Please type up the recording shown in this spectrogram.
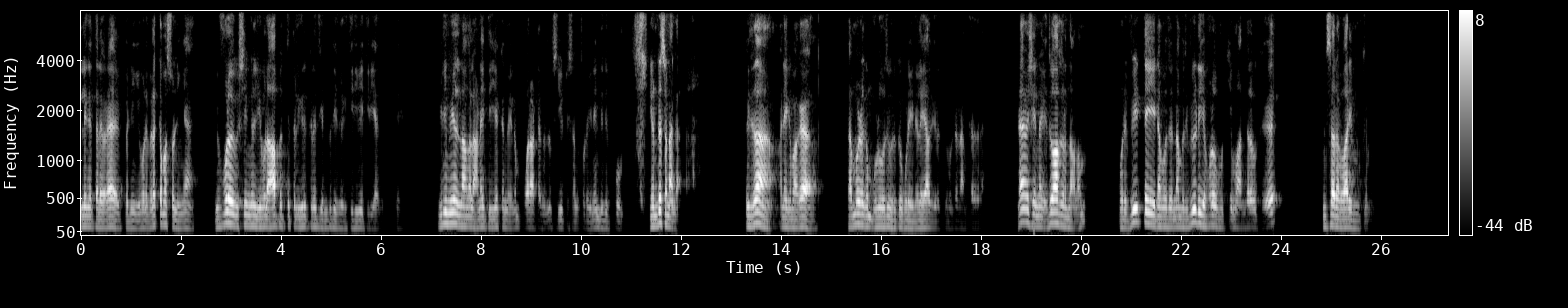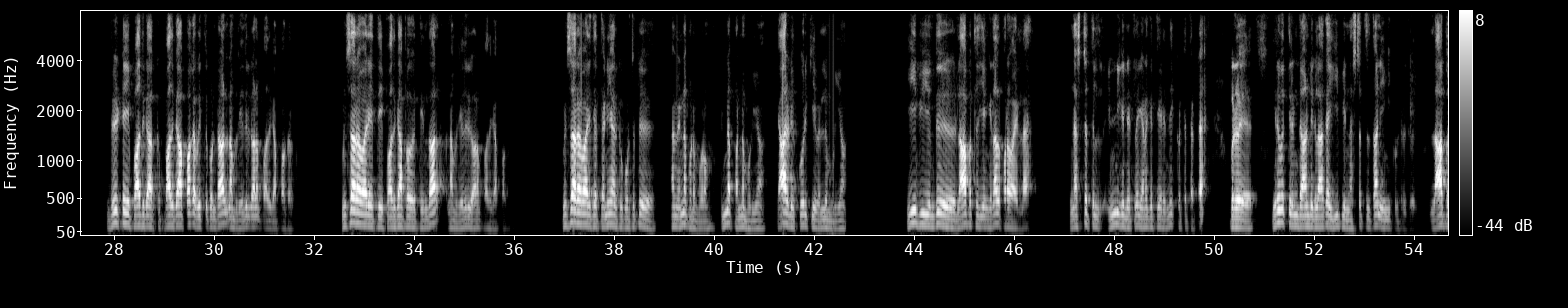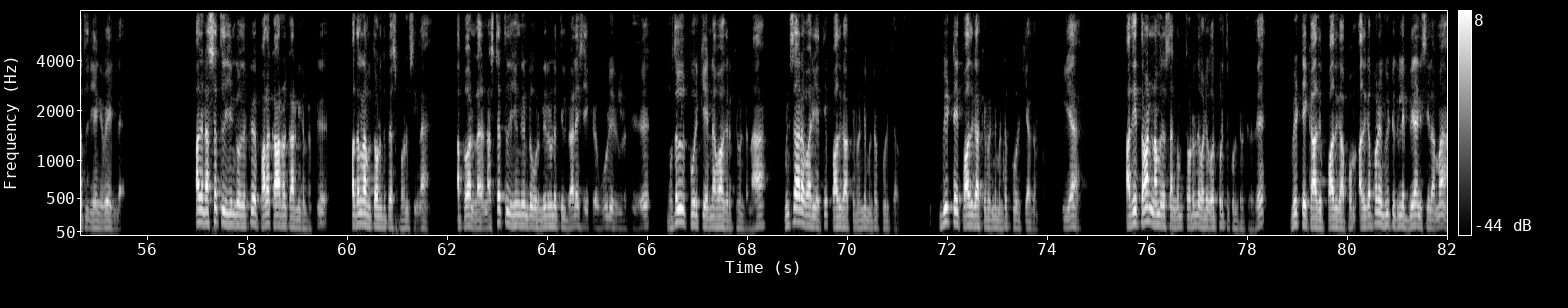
இல்லைங்க தலைவரை இப்போ நீங்கள் இவ்வளோ விளக்கமாக சொன்னீங்க. இவ்வளோ விஷயங்கள் இவ்வளோ ஆபத்துக்கள் இருக்கிறது என்பது எங்களுக்கு தெரியவே தெரியாது. இனிமேல் நாங்கள் அனைத்து இயக்கங்களிலும் போராட்டங்களிலும் சீட்டு சங்கத்தோடு இணைந்து நிற்போம் என்று சொன்னாங்க. இதுதான் அநேகமாக தமிழகம் முழுவதும் இருக்கக்கூடிய நிலையாக இருக்கும் என்று நான் கருதுகிறேன் என்ன விஷயம்னா எதுவாக இருந்தாலும் ஒரு வீட்டை நமது நமது வீடு எவ்வளவு முக்கியமோ அந்த அளவுக்கு மின்சார வாரியம் முக்கியம். வீட்டை பாதுகாக்க பாதுகாப்பாக வைத்துக்கொண்டால் நமது எதிர்காலம் பாதுகாப்பாக இருக்கும். மின்சார வாரியத்தை பாதுகாப்பாக வைத்திருந்தால் நமது எதிர்காலம் பாதுகாப்பாக இருக்கும். மின்சார வாரியத்தை தனியாருக்கு கொடுத்துட்டு நம்ம என்ன பண்ண போகிறோம் என்ன பண்ண முடியும்? யாருடைய கோரிக்கையை வெல்ல முடியும்? இபி வந்து லாபத்தில் இயங்கினால் பரவாயில்லை. நஷ்டத்தில் இன்னைக்கு நெட்டில் எனக்கு தெரிந்து கிட்டத்தட்ட ஒரு இருபத்தி ரெண்டு ஆண்டுகளாக இபி நஷ்டத்தில் தான் இயங்கிக் கொண்டிருக்கிறது. லாபத்தில் இயங்கவே இல்லை. அந்த நஷ்டத்தில் இயங்குவதற்கு பல காரண காரணிகள் இருக்குது அதெல்லாம் நம்ம தொடர்ந்து பேச போகிறோம்னு வச்சுங்களேன் அப்போ ல- நஷ்டத்தில் இயங்குகின்ற ஒரு நிறுவனத்தில் வேலை செய்கிற ஊழியர்களுக்கு முதல் கோரிக்கை என்னவாக இருக்க வேண்டும்னா மின்சார வாரியத்தை பாதுகாக்க வேண்டும் என்ற கோரிக்கையாகும். வீட்டை பாதுகாக்க வேண்டும் என்ற கோரிக்கையாக இருக்கும். இல்லையா? அதைத்தான் நமது சங்கம் தொடர்ந்து வலி வற்புறுத்தி கொண்டிருக்கிறது. வீட்டை காது பாதுகாப்போம். அதுக்கப்புறம் வீட்டுக்குள்ளே பிரியாணி செய்யலாமா?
